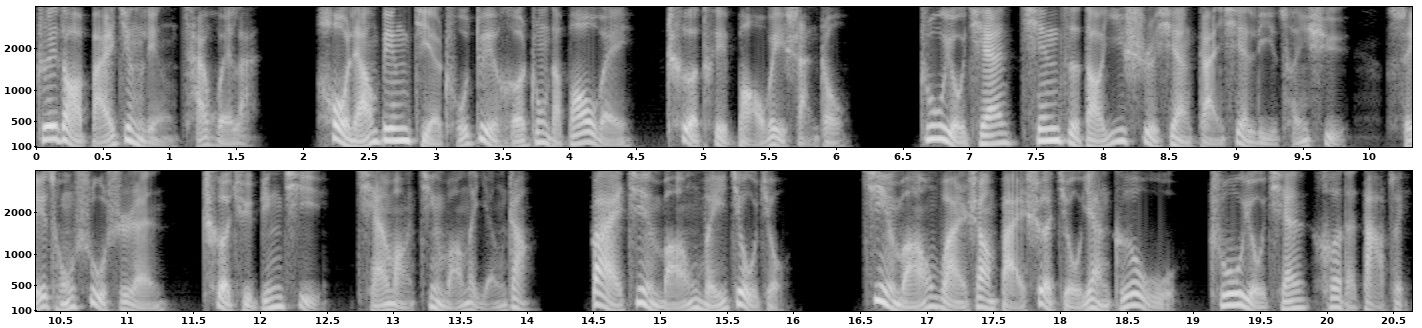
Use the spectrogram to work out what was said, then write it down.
追到白敬岭才回来。后梁兵解除对河中的包围，撤退保卫陕州。朱有谦亲自到伊势县感谢李存勖，随从数十人撤去兵器，前往晋王的营帐，拜晋王为舅舅。晋王晚上摆设酒宴歌舞，朱有谦喝得大醉。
